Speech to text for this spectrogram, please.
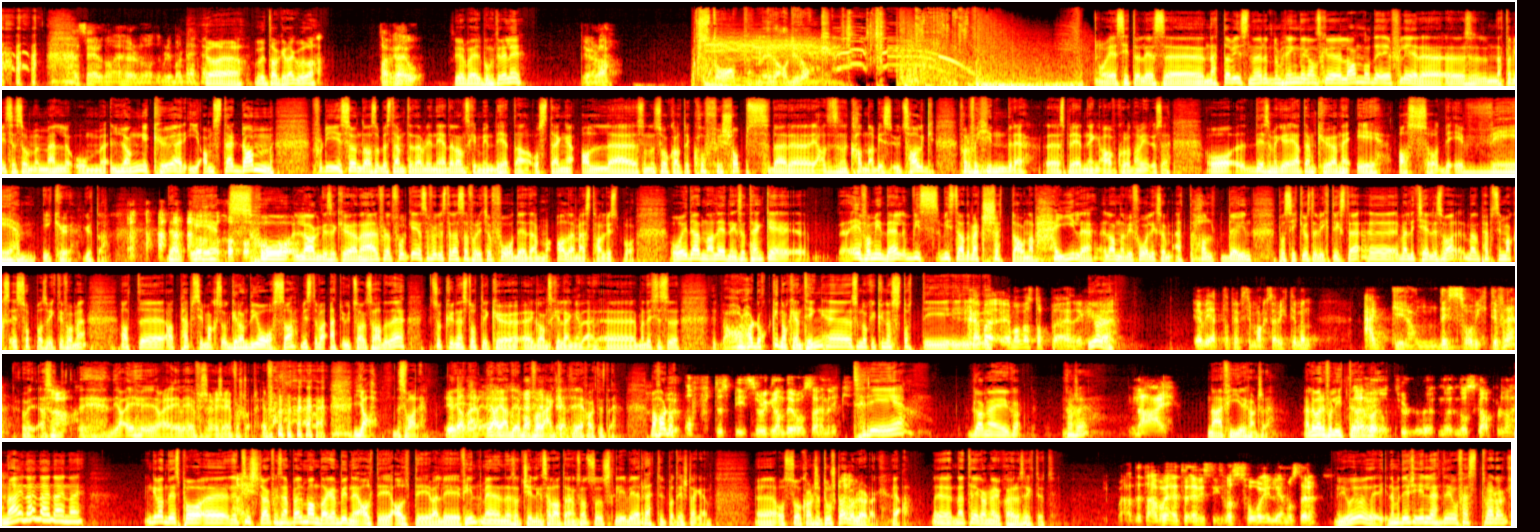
Jeg ser det nå, jeg hører det nå. Det blir bare tull. Ja, ja, ja. Men tanken er god, da. Takk er god. Skal vi gjøre på høydepunkter, eller? Gjør det. Stå opp med Radio Og jeg sitter og leser nettavisene rundt omkring det ganske land, og det er flere eh, nettaviser som melder om lange køer i Amsterdam. Fordi søndag så bestemte nemlig nederlandske myndigheter å stenge alle sånne såkalte coffeeshops, der eh, ja, sånn cannabisutsalg, for å forhindre eh, spredning av koronaviruset. Og det som er gøy, er at de køene er altså Det er VM i kø, gutta. De er så lang, disse køene her. For folk er selvfølgelig stressa for ikke å få det de aller mest har lyst på. Og i den anledning så tenker jeg jeg for min del, hvis, hvis det hadde vært shutdown av hele landet, vi får liksom et halvt døgn på å sikre oss det viktigste eh, Veldig kjedelig svar, men Pepsi Max er såpass viktig for meg at, eh, at Pepsi Max og Grandiosa, hvis det var ett utsalg som hadde det, så kunne jeg stått i kø eh, ganske lenge der. Eh, men det er ikke så Har, har dere noen ting eh, som dere kunne stått i, i, i jeg, bare, jeg må bare stoppe, Henrik. Gjør det. Jeg vet at Pepsi Max er viktig, men er Grandis så viktig for deg? Altså, ja, jeg, jeg, jeg, forstår. Jeg forstår. Jeg forstår. ja, det svaret. Ja, det er det. Ja, ja, det er bare for enkelt. Det er faktisk det. Men har Hvor du... ofte spiser du Grandiosa, Henrik? tre ganger i uka, kanskje? Nei. Nei, fire, kanskje. Eller var det for lite? Nei, nå tuller du. Nå, nå skaper du deg. Nei, nei, nei. nei, nei. En Grandis på eh, tirsdag, eksempel. Mandagen begynner alltid, alltid veldig fint med en sånn kyllingsalat, eller noe sånt, så sklir vi rett ut på tirsdagen. Eh, og så kanskje torsdag og lørdag. Ja. Nei, tre ganger i uka høres riktig ut. Ja, Dette var, jeg, tror- jeg visste ikke det var så ille hjemme hos dere. Jo, jo, det- nei, men det er jo ikke ille. Det er jo fest hver dag.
